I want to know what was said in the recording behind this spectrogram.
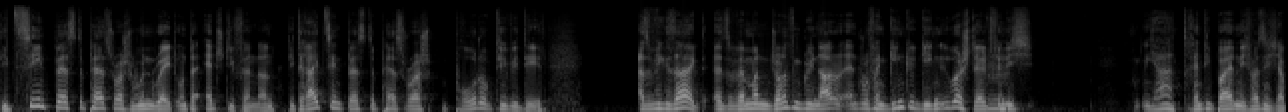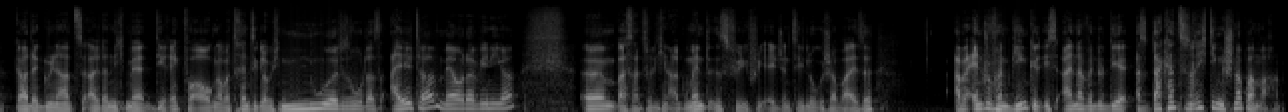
Die zehntbeste Pass-Rush-Win-Rate unter Edge-Defendern, die 13. beste Pass-Rush-Produktivität. Also wie gesagt, also wenn man Jonathan Greenard und Andrew van Ginkel gegenüberstellt, finde ich, ja, trennt die beiden, ich weiß nicht, ich habe gerade Greenards Alter nicht mehr direkt vor Augen, aber trennt sie, glaube ich, nur so das Alter, mehr oder weniger. Ähm, was natürlich ein Argument ist für die Free Agency, logischerweise. Aber Andrew van Ginkel ist einer, wenn du dir, also da kannst du einen richtigen Schnapper machen.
